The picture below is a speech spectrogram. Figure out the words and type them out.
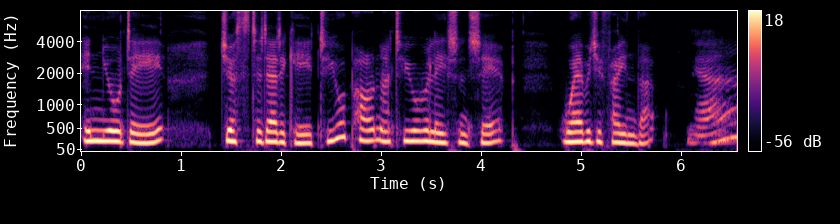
in your day just to dedicate to your partner, to your relationship, where would you find that? Yeah.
